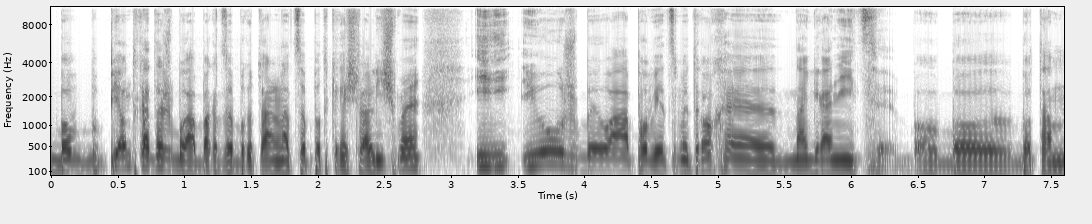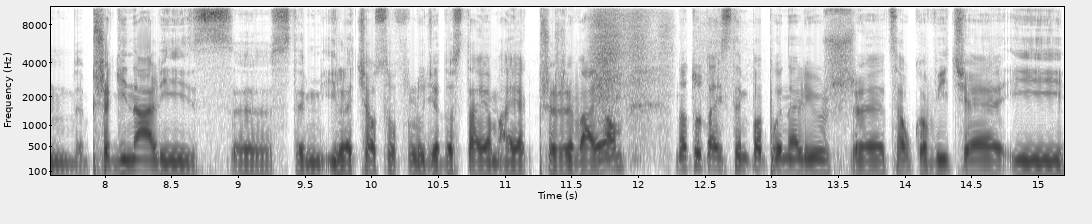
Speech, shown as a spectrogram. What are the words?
bo, bo piątka też była bardzo brutalna, co podkreślaliśmy i już była powiedzmy trochę na granicy, bo, bo, bo tam przeginali z, z tym, ile ciosów ludzie dostają, a jak przeżywają. No tutaj z tym popłynęli już e, całkowicie i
